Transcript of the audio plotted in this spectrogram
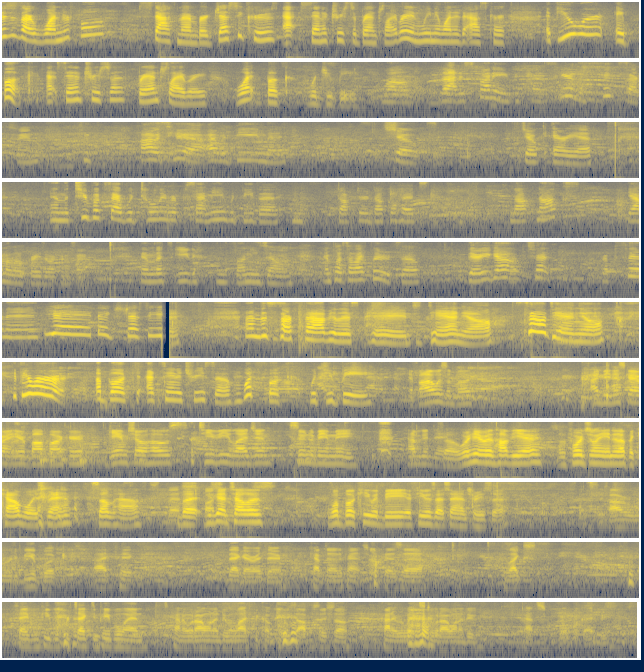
This is our wonderful staff member, Jessie Cruz at Santa Teresa Branch Library, and we wanted to ask her, if you were a book at Santa Teresa Branch Library, what book would you be? Well, that is funny because here in the kids section, if I was here, I would be in the jokes, joke area. And the two books that would totally represent me would be the Dr. Knucklehead's Knock Knocks. Yeah, I'm a little crazy, what can I say? And Let's Eat in the Funny Zone. And plus I like food, so there you go. Chet representing. Yay! Thanks, Jesse. And this is our fabulous page, Daniel. So Daniel, if you were a book at Santa Teresa, what book would you be? If I was a book, I'd be this guy right here, Bob Barker, game show host, TV legend, soon to be me. Have a good day. So we're here with Javier. Unfortunately, ended up a Cowboys fan somehow. But he's gonna tell us what book he would be if he was at Santa Teresa. If I were to be a book, I'd pick that guy right there, Captain Underpants, because uh, he likes saving people, protecting people, and it's kind of what I want to do in life, become police officer. So kind of relates to what I want to do. That's what book I'd be.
